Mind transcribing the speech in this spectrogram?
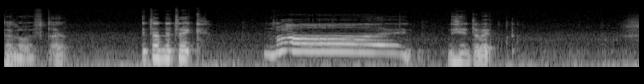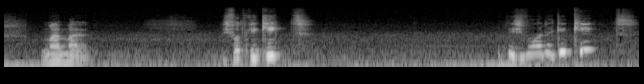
Da läuft ein Internet weg. Nein! Nicht Internet. Mal, mal. Ich wurde gekickt. Ich wurde gekickt.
